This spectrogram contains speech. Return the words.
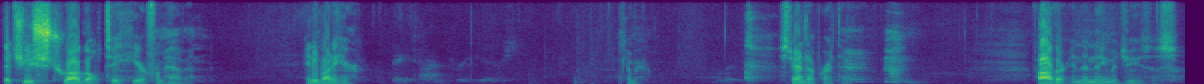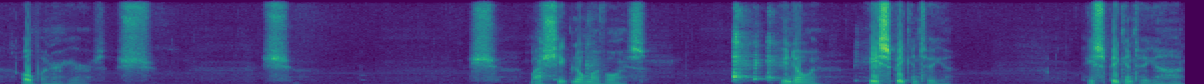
that you struggle to hear from heaven? Anybody here? Big time, three years. Come here. Stand up right there. Father, in the name of Jesus, open her ears. Shh. Shh. Shh. My sheep know my voice. You know it. He's speaking to you. He's speaking to you, hon.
